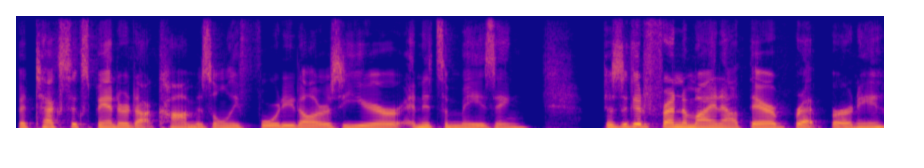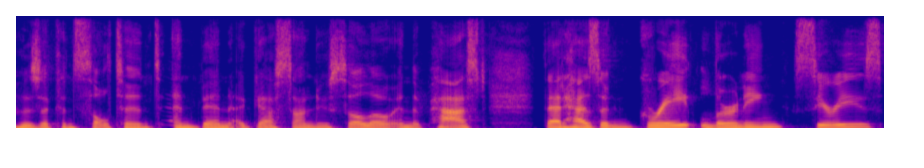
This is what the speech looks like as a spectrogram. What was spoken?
But textexpander.com is only $40 a year and it's amazing. There's a good friend of mine out there, Brett Burney, who's a consultant and been a guest on New Solo in the past, that has a great learning series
